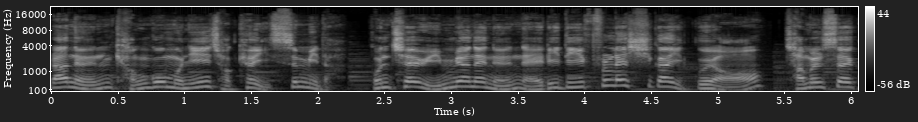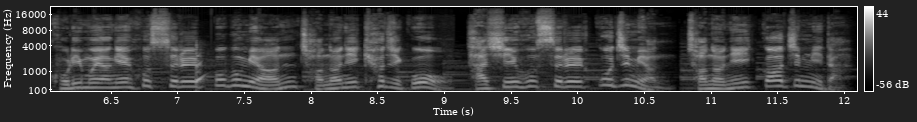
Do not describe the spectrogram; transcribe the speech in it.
라는 경고문이 적혀 있습니다. 본체 윗면에는 LED 플래시가 있고요. 자물쇠 고리 모양의 호스를 뽑으면 전원이 켜지고 다시 호스를 꽂으면 전원이 꺼집니다.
